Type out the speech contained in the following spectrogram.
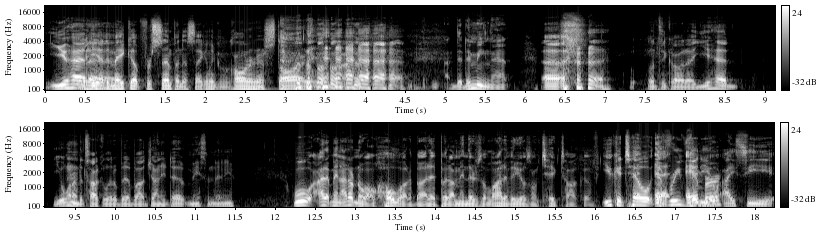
you had he had to make up for simping a second ago, calling her a star. Didn't mean that. uh, what's it called? Uh, you had you wanted to talk a little bit about Johnny Depp, Mason, didn't you? Well, I mean, I don't know a whole lot about it, but I mean, there's a lot of videos on TikTok of you could tell that Every video Amber, I see,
